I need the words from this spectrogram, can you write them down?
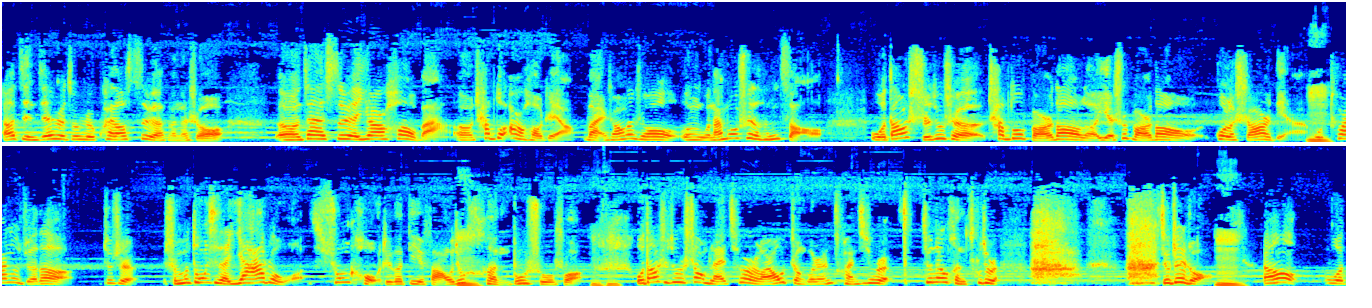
然后紧接着就是快到四月份的时候，嗯、在四月一二号吧，嗯、差不多二号这样，晚上的时候，嗯，我男朋友睡得很早，我当时就是差不多玩到了，也是玩到过了十二点，嗯我突然就觉得就是什么东西在压着我胸口这个地方，我就嗯很不舒服。我当时就是上不来气儿了，然后我整个人喘气就是就那种很粗，就是就这种。嗯然后我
